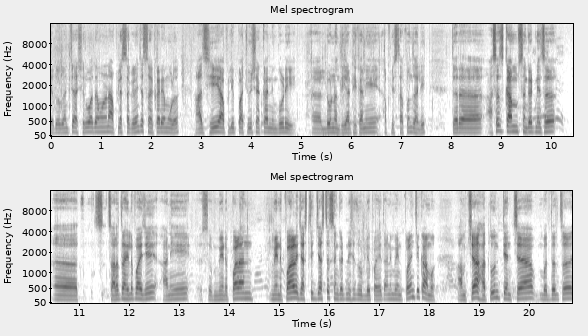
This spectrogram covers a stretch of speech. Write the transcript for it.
या दोघांच्या आशीर्वादामुळे आपल्या सगळ्यांच्या सहकार्यामुळं आज ही आपली पाचवी शाखा निंबोडी लोणंद या ठिकाणी आपली स्थापन झाली. तर असंच काम संघटनेचं चालत राहिलं पाहिजे आणि स- मेंढपाळां मेंढपाळ जास्तीत जास्त संघटनेशी जोडले पाहिजेत आणि मेंढपाळांची कामं आमच्या हातून त्यांच्याबद्दलचं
